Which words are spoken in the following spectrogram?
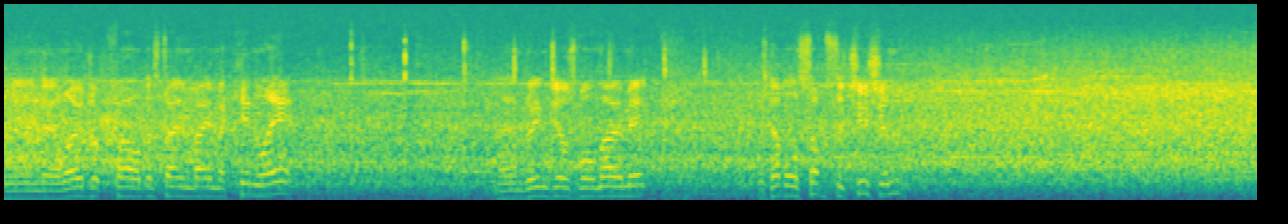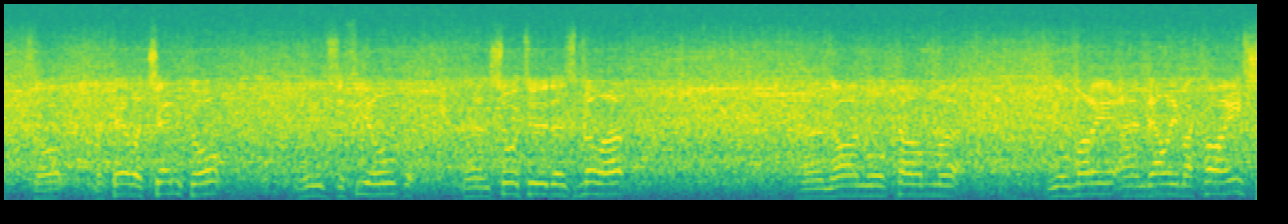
And uh, Laudrup fouled this time by McKinlay. And Rangers will now make a double substitution. So Mikhailichenko leaves the field, and so too does Miller. And on will come Neil Murray and Ally McCoist.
